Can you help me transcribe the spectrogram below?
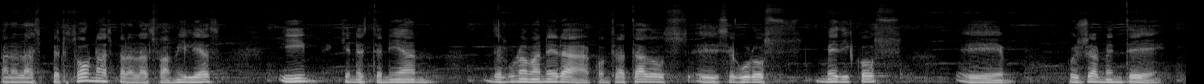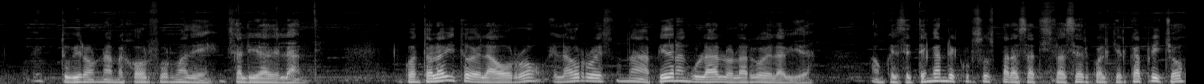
para, las personas, para las familias y quienes tenían de alguna manera contratados eh, seguros médicos, pues realmente tuvieron una mejor forma de salir adelante. En cuanto al hábito del ahorro, el ahorro es una piedra angular a lo largo de la vida. Aunque se tengan recursos para satisfacer cualquier capricho,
